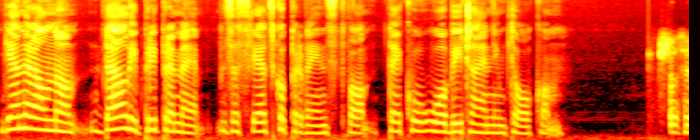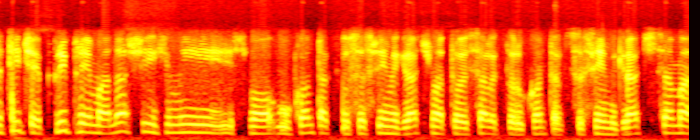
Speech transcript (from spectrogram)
Generalno, da li pripreme za svjetsko prvenstvo teku uobičajenim tokom? Što se tiče priprema naših, mi smo u kontaktu sa svim igračima, to je selektor u kontaktu sa svim igračicama,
